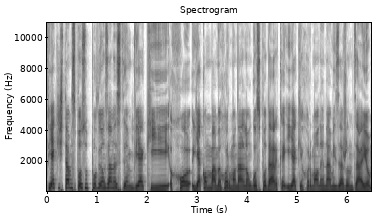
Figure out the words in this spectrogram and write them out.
w jakiś tam sposób powiązane z tym, w jaki, ho, jaką mamy hormonalną gospodarkę i jakie hormony nami zarządzają.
